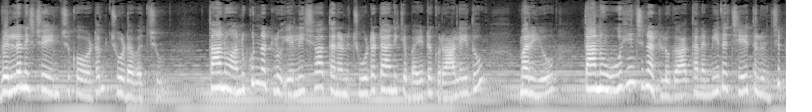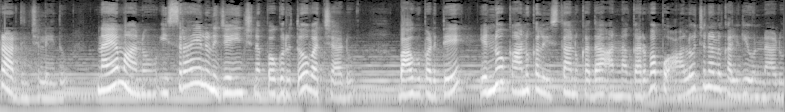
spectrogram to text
వెళ్ళ నిశ్చయించుకోవటం చూడవచ్చు. తాను అనుకున్నట్లు ఎలీషా తనను చూడటానికి బయటకు రాలేదు మరియు తాను ఊహించినట్లుగా తన మీద చేతులుంచి ప్రార్థించలేదు. నయమాను ఇస్రాయేలుని జయించిన పొగురుతో వచ్చాడు. బాగుపడితే ఎన్నో కానుకలు ఇస్తాను కదా అన్న గర్వపు ఆలోచనలు కలిగి ఉన్నాడు.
